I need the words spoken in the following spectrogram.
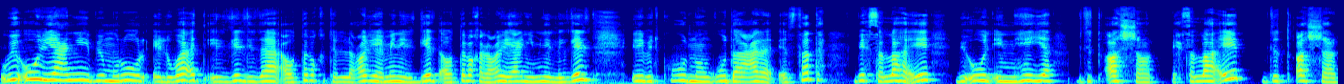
وبيقول يعني بمرور الوقت الجلد ده أو الطبقة العليا من الجلد أو الطبقة العليا يعني من الجلد اللي بتكون موجودة على السطح بيحصل لها إيه؟ بيقول إن هي بتتقشر بيحصل لها إيه؟ بتتقشر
